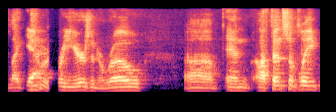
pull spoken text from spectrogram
like yeah. two or three years in a row. Uh, and offensively,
